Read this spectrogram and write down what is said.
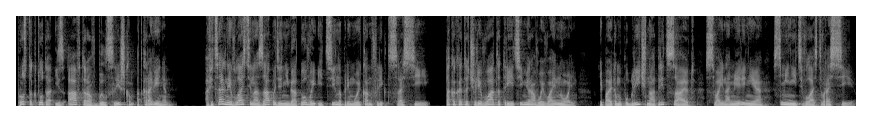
Просто кто-то из авторов был слишком откровенен. Официальные власти на Западе не готовы идти на прямой конфликт с Россией, так как это чревато Третьей мировой войной, и поэтому публично отрицают свои намерения сменить власть в России.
